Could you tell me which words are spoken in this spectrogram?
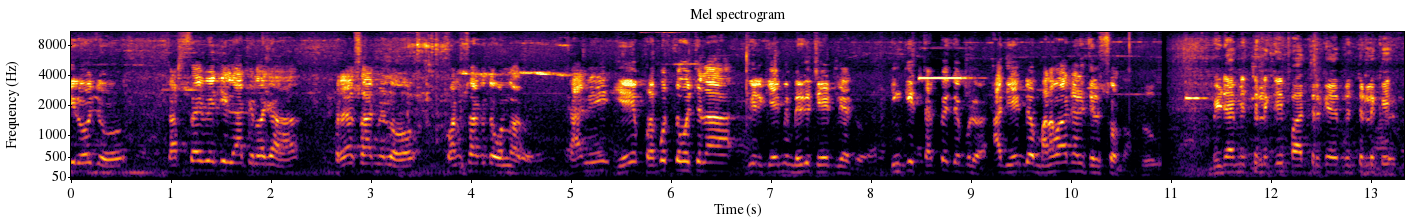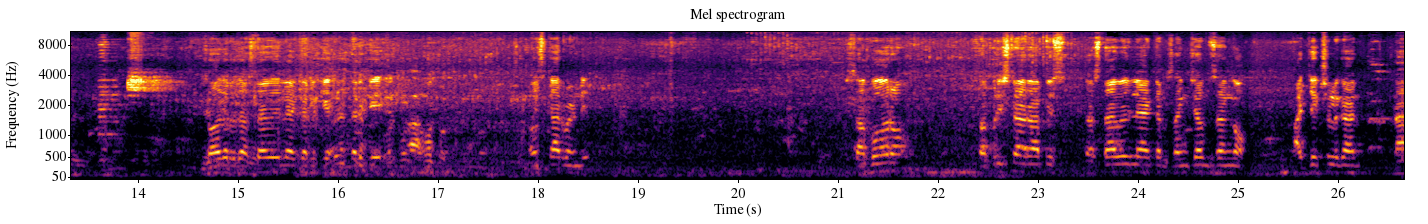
ఈరోజు దస్తావేజీ లేఖలుగా ప్రజాస్వామ్యంలో కొనసాగుతూ ఉన్నారు. కానీ ఏ ప్రభుత్వం వచ్చినా వీరికి ఏమీ మెరుగు చేయట్లేదు. ఇంక తప్పేది ఎప్పుడు? అది ఏంటో మనవాడిని తెలుసుకుందాం. మీడియా మిత్రులకి పాత్రికేయ మిత్రులకి సోదర దస్తావేజ్ లేఖలకి అందరికీ నమస్కారం అండి. సభోరం సబ్ రిజిస్టార్ ఆఫీస్ దస్తావేజ్ లేఖల సంక్షేమ సంఘం అధ్యక్షులుగా నా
